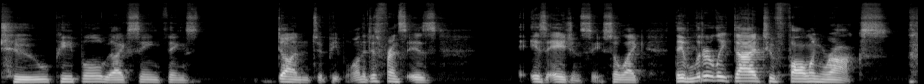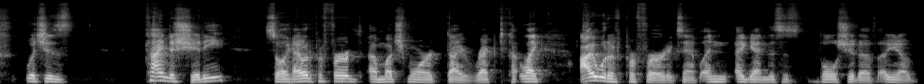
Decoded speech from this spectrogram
to people. We like seeing things done to people, and the difference is is agency. So like they literally died to falling rocks which is kind of shitty. So like I would have preferred a much more direct cut. like I would have preferred example and again this is bullshit of uh, you know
